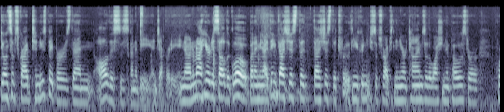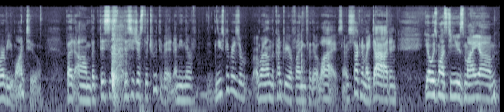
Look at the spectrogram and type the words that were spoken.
don't subscribe to newspapers, then all this is going to be in jeopardy. You know, and I'm not here to sell the Globe, but I mean, I think that's just the that's just the truth. You can subscribe to the New York Times or the Washington Post or whoever you want to, but um, but this is this is just the truth of it. I mean, there newspapers are, around the country are fighting for their lives. I was talking to my dad and he always wants to use my um,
